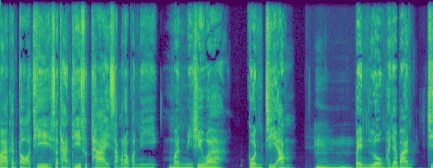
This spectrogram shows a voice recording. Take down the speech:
มากันต่อที่สถานที่สุดท้ายสำหรับวันนี้ มันมีชื่อว่า กลจีอัมอืม เป็นโรงพยาบาลจิ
